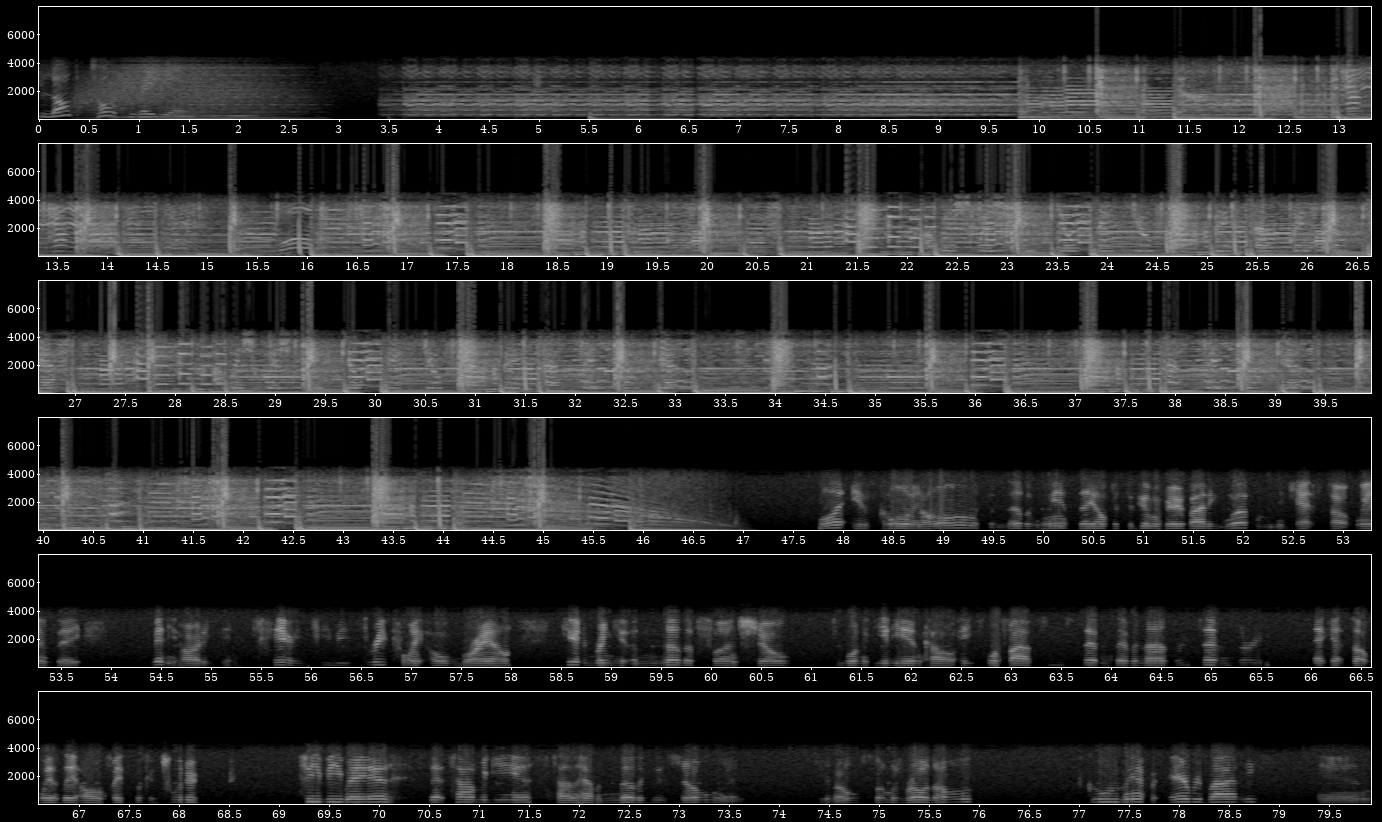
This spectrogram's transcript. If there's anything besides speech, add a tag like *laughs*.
Blog Talk Radio. everybody. Welcome to Cats Talk Wednesday. Vinny Hardy and Terry TV 3.0 Brown here to bring you another fun show. If you want to get in, call 845-277-9373 at Cats Talk Wednesday on Facebook and Twitter. TV man, that time again. Time to have another good show, and you know summer's rolling on. School's in for everybody, and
